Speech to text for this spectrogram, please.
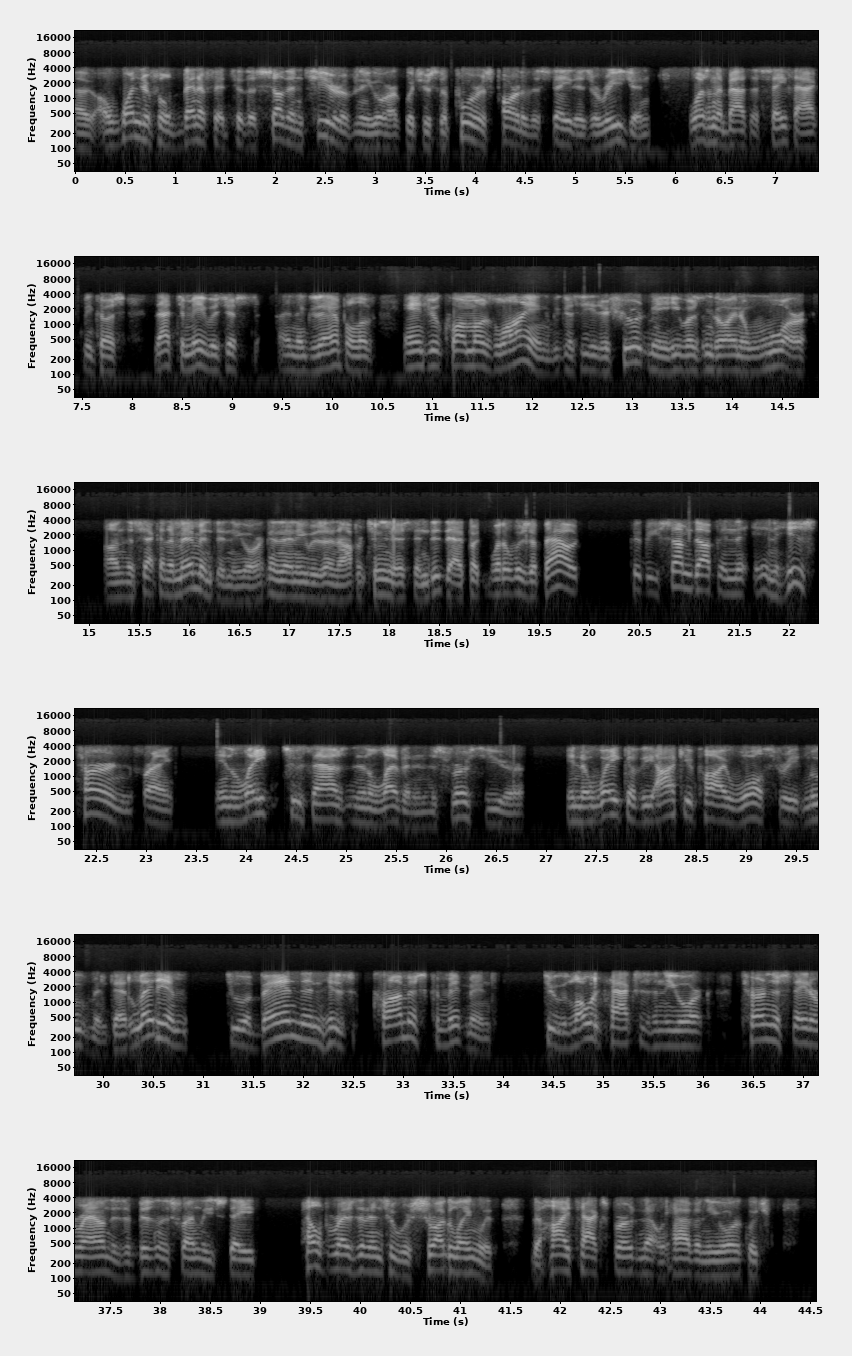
a, a wonderful benefit to the southern tier of New York, which is the poorest part of the state as a region. Wasn't about the SAFE Act because that to me was just an example of Andrew Cuomo's lying because he had assured me he wasn't going to war on the Second Amendment in New York, and then he was an opportunist and did that. But what it was about could be summed up in the, in his turn, Frank, in late 2011, in his first year, in the wake of the Occupy Wall Street movement that led him to abandon his promised commitment to lower taxes in New York, turn the state around as a business friendly state, help residents who were struggling with the high tax burden that we have in New York, which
